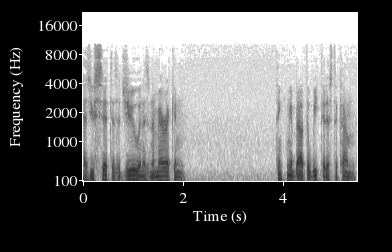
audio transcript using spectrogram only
As you sit as a Jew and as an American, thinking about the week that is to come.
